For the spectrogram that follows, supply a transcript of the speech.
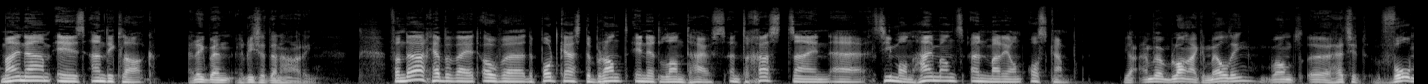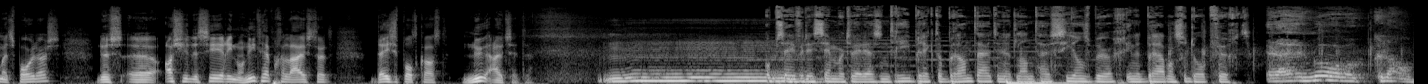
Mijn naam is Andy Clark. En ik ben Richard den Haring. Vandaag hebben wij het over de podcast De Brand in het Landhuis. En te gast zijn uh, Simon Heijmans en Marion Oskamp. Ja, en we hebben een belangrijke melding, want uh, het zit vol met spoilers. Dus uh, als je de serie nog niet hebt geluisterd, deze podcast nu uitzetten. Op 7 december 2003 breekt er brand uit in het landhuis Sionsburg in het Brabantse dorp Vught. Een enorme knal.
